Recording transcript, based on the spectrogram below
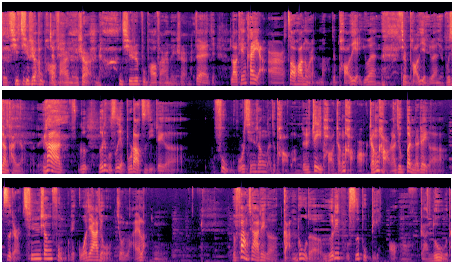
对，其其实不跑反而没事儿，你知道吗？其实不跑反而没事儿，对，这老天开眼儿，造化弄人嘛，就跑的也冤，就是跑的也冤。也不像开眼了。这个那俄俄狄浦斯也不知道自己这个父母不是亲生的，就跑了。这这一跑正好，正好呢就奔着这个自个儿亲生父母这国家就就来了，嗯，就放下这个赶路的俄狄浦斯不表。哦，赶路的。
